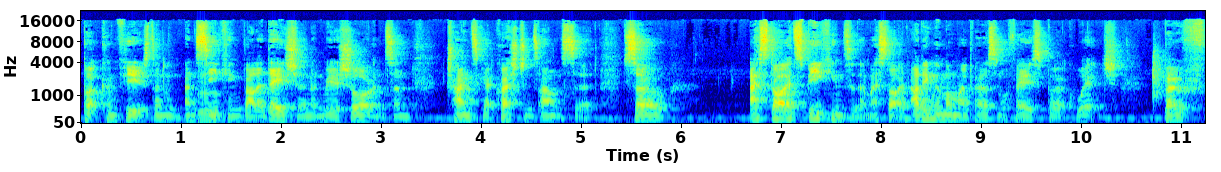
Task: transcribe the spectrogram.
but confused and, and hmm. seeking validation and reassurance and trying to get questions answered. So I started speaking to them. I started adding them on my personal Facebook, which both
